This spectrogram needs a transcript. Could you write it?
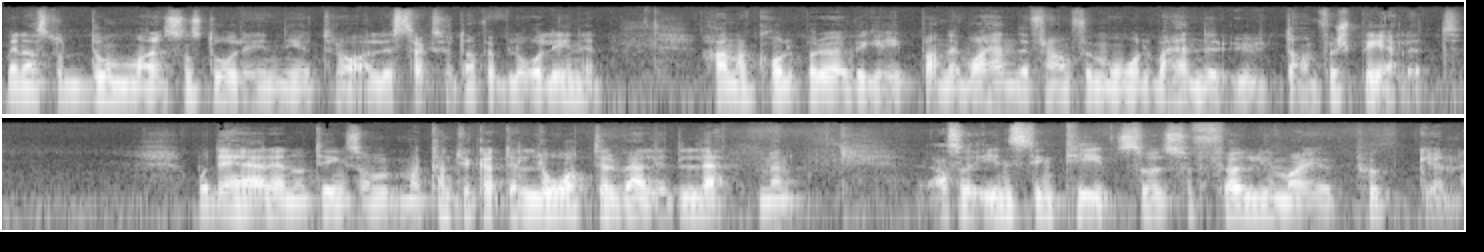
Medan då alltså, domaren som står i neutral, eller strax utanför blålinjen, han har koll på det övergripande. Vad händer framför mål? Vad händer utanför spelet? Och det här är någonting som man kan tycka att det låter väldigt lätt men alltså instinktivt så, så följer man ju pucken.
